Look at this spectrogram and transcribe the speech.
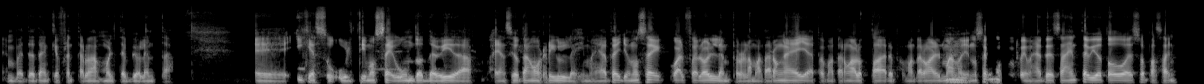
en vez de tener que enfrentar unas muertes violentas. Eh, y que sus últimos segundos de vida hayan sido tan horribles. Imagínate, yo no sé cuál fue el orden, pero la mataron a ella, después mataron a los padres, después mataron al hermano. Yo no sé cómo fue, pero imagínate, esa gente vio todo eso pasar.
